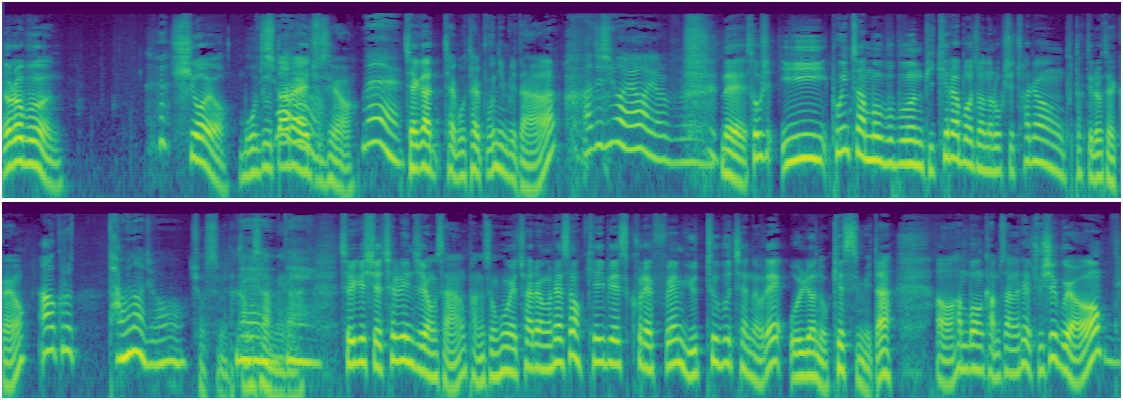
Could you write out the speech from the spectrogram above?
여러분, 쉬워요. 모두 쉬워요. 따라해 주세요. 네. 제가 잘 못할 뿐입니다. 아주 쉬워요, 여러분. 네, 혹시, 이 포인트 안무 부분 비키라 버전으로 혹시 촬영 부탁드려도 될까요? 아, 그렇 당연하죠. 좋습니다. 감사합니다. 네, 네. 슬기 씨의 챌린지 영상 방송 후에 촬영을 해서 KBS 쿨 FM 유튜브 채널에 올려놓겠습니다. 어, 한번 감상을 해주시고요. 네.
